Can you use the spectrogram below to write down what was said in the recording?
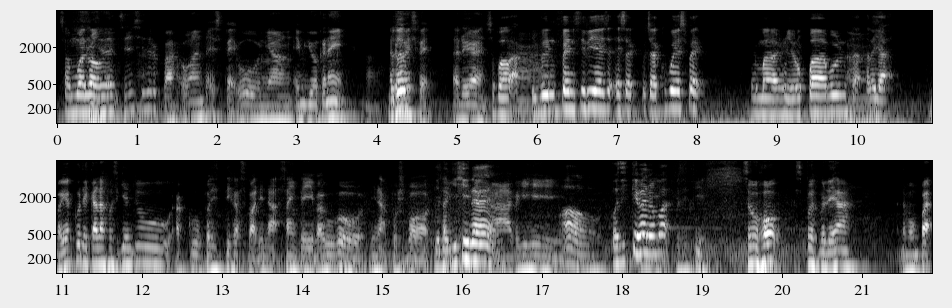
Someone wrong. Season, season, season lepas Orang tak expect pun Yang MU akan naik Ah. Ada Betul. orang expect Tak ada kan Sebab Ah. even fans sendiri as, as, macam aku pun expect memang Eropah pun tak Ah. tak layak. Bagi aku dia kalah first game tu Aku positif lah sebab dia nak sign player baru kot Dia nak push board Dia bagi hint lah. Ah, bagi hint Wow. Positif kan nampak? Positif So hope Spurs boleh lah Nombor empat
